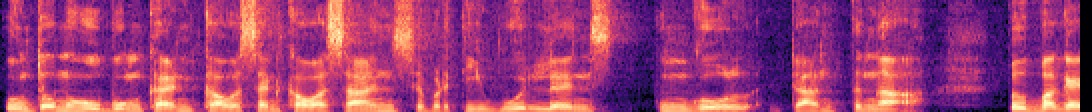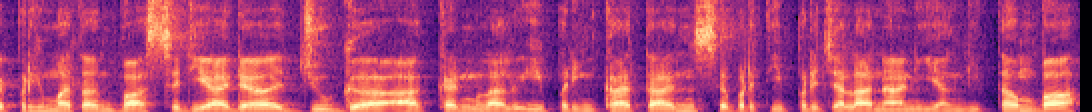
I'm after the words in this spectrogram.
untuk menghubungkan kawasan-kawasan seperti Woodlands, Punggol dan Tengah. Pelbagai perkhidmatan bas sedia ada juga akan melalui peningkatan seperti perjalanan yang ditambah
